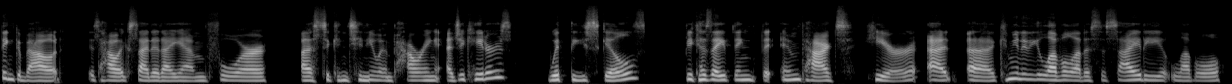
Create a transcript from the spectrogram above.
think about is how excited I am for us to continue empowering educators with these skills because I think the impact here at a community level, at a society level,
